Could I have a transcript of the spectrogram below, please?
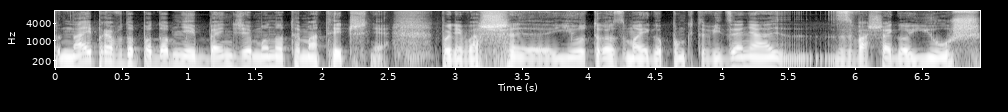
najprawdopodobniej będzie monotematycznie, ponieważ e, jutro z mojego punktu widzenia, z waszego już,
